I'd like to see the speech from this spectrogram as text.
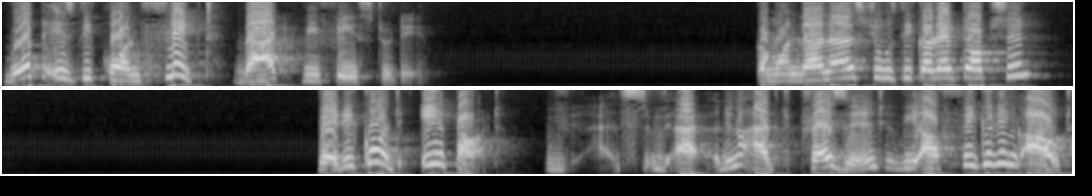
what is the conflict that we face today? Come on learners, choose the correct option. Very good. A part. Uh, you know, at present, we are figuring out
